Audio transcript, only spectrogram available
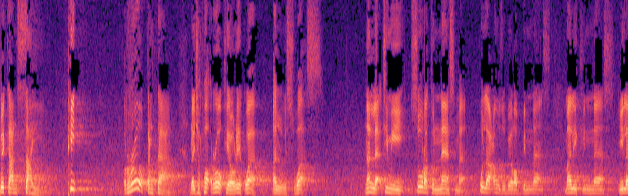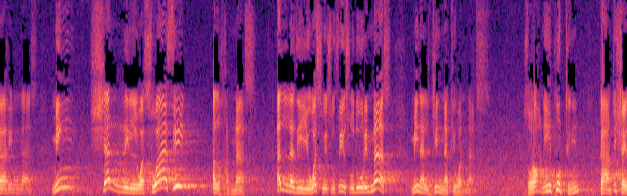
ด้วยการใส่พิษโรคต่างๆ โดยเฉพาะโรคที่เราเรียกว่าอัลวิสวาสนั่นแหละที่มีสุรทุนนัสมากุลาอูซุบิรับบินนัสมาลิกินนัสอิลาฮินนัสมินชัริลวสวาสอัลขันนัส الذي يوسوس في صدور الناس من الجنة والناس สุรนี้พูดถึงการที่ชัย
